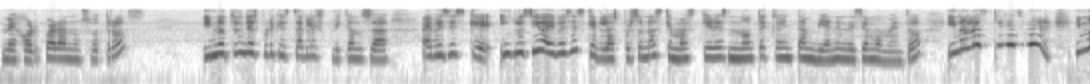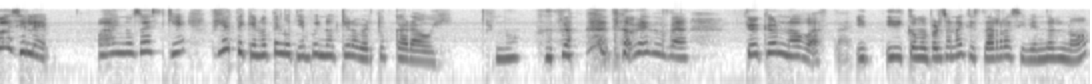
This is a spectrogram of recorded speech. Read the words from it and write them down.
mejor para nosotros y no tendrías por qué estarle explicando, o sea, hay veces que, inclusive hay veces que las personas que más quieres no te caen tan bien en ese momento y no las quieres ver. Ni modo decirle, ay, no sabes qué, fíjate que no tengo tiempo y no quiero ver tu cara hoy. Pues no, ¿sabes? O sea, creo que un no basta. Y, y como persona que está recibiendo el no,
